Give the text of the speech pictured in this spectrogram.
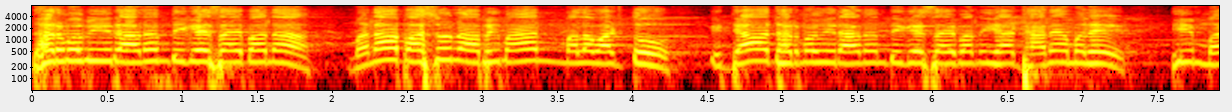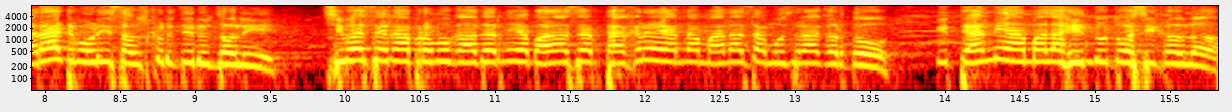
धर्मवीर आनंद दिघे साहेबांना मनापासून अभिमान मला वाटतो की त्या धर्मवीर आनंद दिघे साहेबांनी ह्या ठाण्यामध्ये ही मराठमोळी संस्कृती रुजवली. शिवसेना प्रमुख आदरणीय बाळासाहेब ठाकरे यांना मानाचा मुजरा करतो की त्यांनी आम्हाला हिंदुत्व शिकवलं.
